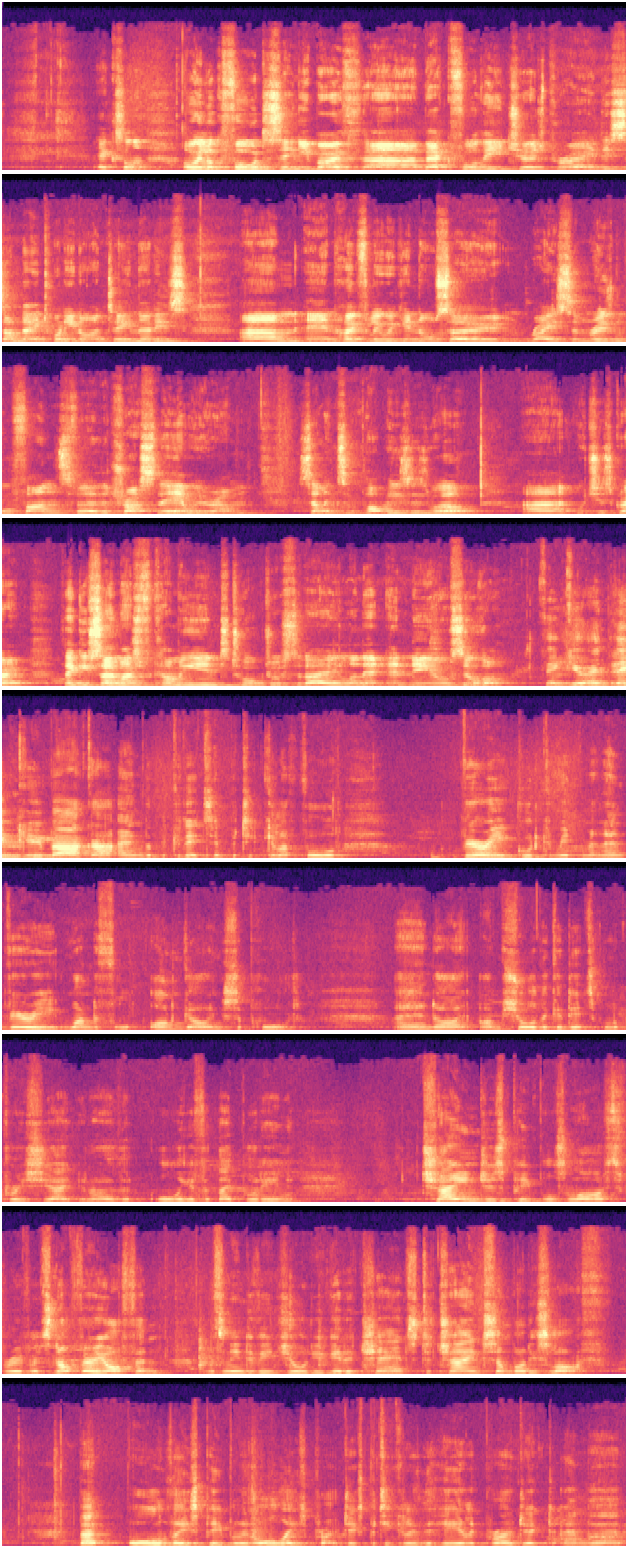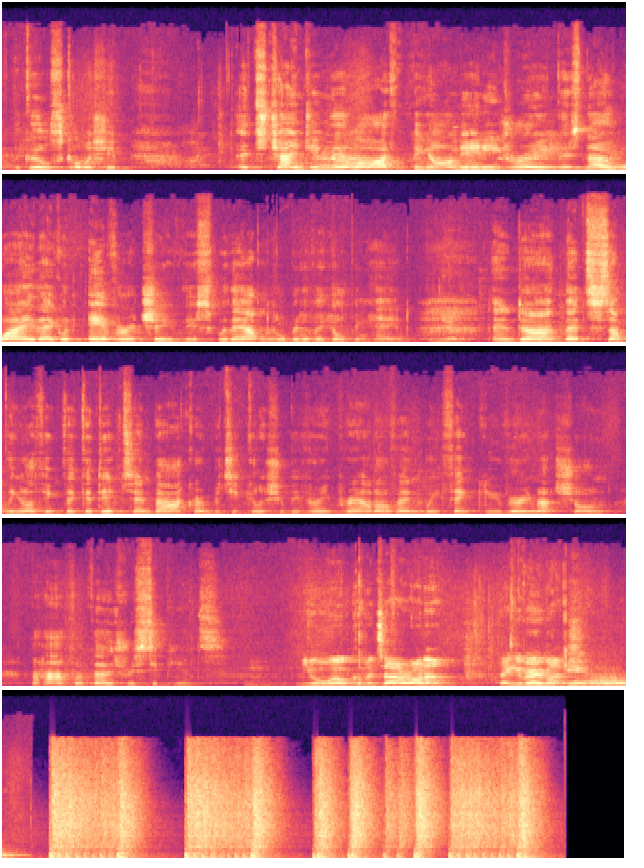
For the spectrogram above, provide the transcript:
Excellent. Well, we look forward to seeing you both uh, back for the church parade this Sunday, 2019, that is. Um, and hopefully, we can also raise some reasonable funds for the trust there. We're um, selling some poppies as well, uh, which is great. Thank you so much for coming in to talk to us today, Lynette and Neil Silver. Thank you, and thank you, Barker, and the cadets in particular for very good commitment and very wonderful ongoing support. And I, I'm sure the cadets will appreciate, you know, that all the effort they put in changes people's lives forever. It's not very often, as an individual, you get a chance to change somebody's life. But all these people in all these projects, particularly the Healy project and the, the Girls' Scholarship, it's changing their life beyond any dream. There's no way they could ever achieve this without a little bit of a helping hand. Yep. And uh, that's something I think the cadets and Barker in particular should be very proud of, and we thank you very much on behalf of those recipients. You're welcome. It's our honour. Thank you very much. Thank you.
